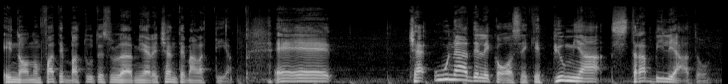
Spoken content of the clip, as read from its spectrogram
e no, non fate battute sulla mia recente malattia, eh, c'è una delle cose che più mi ha strabiliato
